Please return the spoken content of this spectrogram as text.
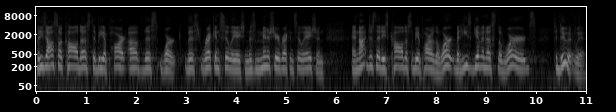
But He's also called us to be a part of this work, this reconciliation, this ministry of reconciliation. And not just that He's called us to be a part of the work, but He's given us the words to do it with.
